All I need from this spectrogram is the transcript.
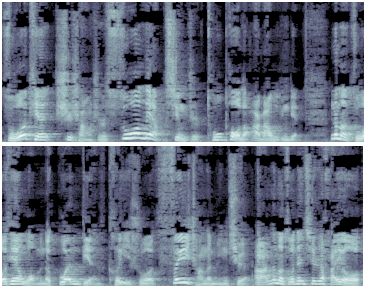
昨天市场是缩量性质突破了二八五零点。那么昨天我们的观点可以说非常的明确啊。那么昨天其实还有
